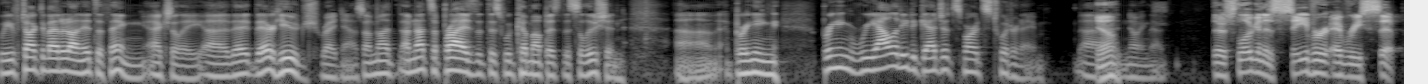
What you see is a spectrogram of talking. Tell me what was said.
We've talked about it on It's a Thing. Actually, uh, they they're huge right now. So I'm not I'm not surprised that this would come up as the solution, uh, bringing bringing reality to Gadget Smart's Twitter name. Uh, Yeah. knowing that. Their slogan is "Savor every sip."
